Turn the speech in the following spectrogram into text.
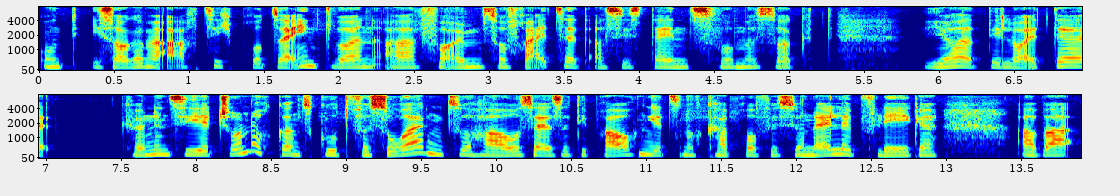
Und ich sage mal, 80 Prozent waren auch vor allem so Freizeitassistenz, wo man sagt, ja, die Leute können sie jetzt schon noch ganz gut versorgen zu Hause. Also die brauchen jetzt noch keine professionelle Pflege, aber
